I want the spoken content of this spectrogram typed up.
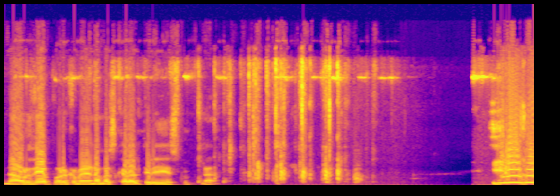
నా హృదయపూర్వకమైన నమస్కారాలు తెలియజేసుకుంటున్నాను. ఈరోజు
